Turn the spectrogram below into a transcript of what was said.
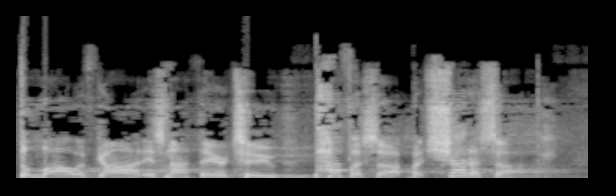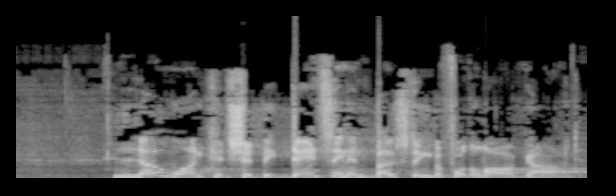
The law of God is not there to puff us up, but shut us up. No one should be dancing and boasting before the law of God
